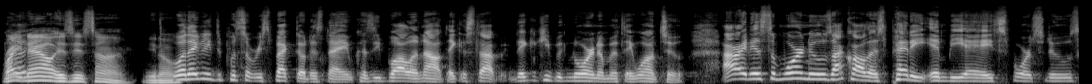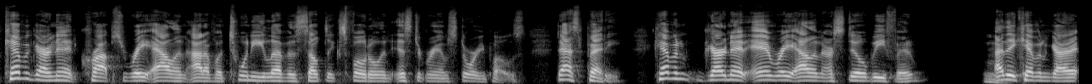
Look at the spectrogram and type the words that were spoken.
Right Well, now is his time. You know. Well, they need to put some respect on his name because he balling out. They can stop. They can keep ignoring him if they want to. All right, there's some more news. I call this petty NBA sports news. Kevin Garnett crops Ray Allen out of a 2011 Celtics photo and Instagram story post. That's petty. Kevin Garnett and Ray Allen are still beefing. Mm. I think Kevin Gar-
